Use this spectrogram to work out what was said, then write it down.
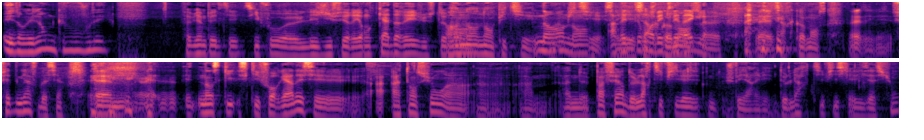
Et dans les langues que vous voulez. Fabien Pelletier, s'il faut euh, légiférer, encadrer justement. Oh non, non, pitié. Non, non, arrêtons avec les règles. Euh, ça recommence. Euh, faites gaffe, Bastien. non, ce qu'il ce qu'il faut regarder, c'est attention à, à, à, ne pas faire de l'artificialisation, je vais y arriver, de l'artificialisation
